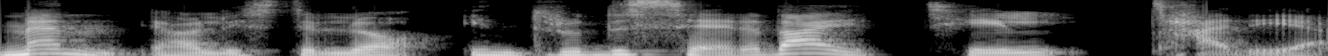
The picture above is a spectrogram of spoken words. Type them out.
Men jeg har lyst til å introdusere deg til Terje.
